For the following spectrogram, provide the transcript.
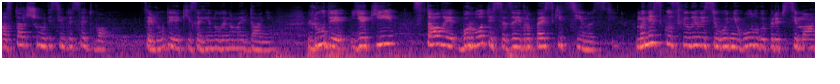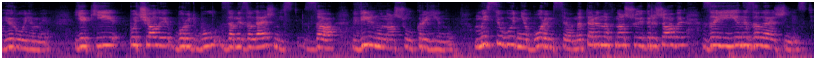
на старшому 82. Це люди, які загинули на Майдані. Люди, які стали боротися за європейські цінності. Ми низько схилили сьогодні голови перед всіма героями, які почали боротьбу за незалежність, за вільну нашу Україну. Ми сьогодні боремося на теренах нашої держави за її незалежність,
